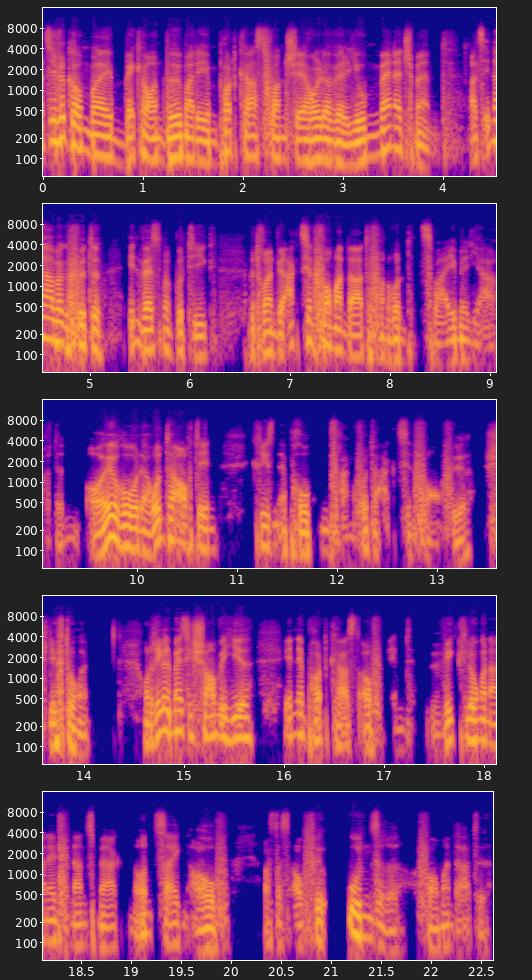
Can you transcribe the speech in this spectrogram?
Herzlich willkommen bei Becker und Böhmer, dem Podcast von Shareholder Value Management. Als inhabergeführte Investmentboutique betreuen wir Aktienfondsmandate von rund 2 Milliarden Euro, darunter auch den krisenerprobten Frankfurter Aktienfonds für Stiftungen. Und regelmäßig schauen wir hier in dem Podcast auf Entwicklungen an den Finanzmärkten und zeigen auf, was das auch für unsere Fondsmandate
